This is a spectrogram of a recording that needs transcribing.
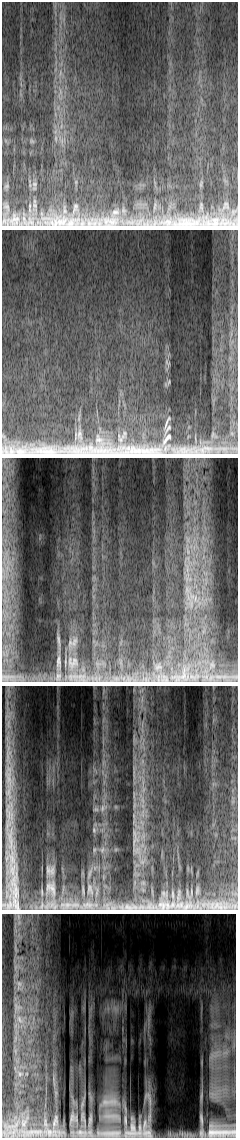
ah, binisita natin yung kwan dyan, yung yero na ikakargaan. Sabi ng may-ari ay baka hindi daw kayanin no? Whoop. sa tingin niya ay napakarami sa pagkakataon nito. Kaya nang tingnan naman kung gano'ng kataas ng kamada. Ano? At meron pa dyan sa labas. So ako ang kwan dyan, nagkakamada, mga kabubog ano. At mm,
